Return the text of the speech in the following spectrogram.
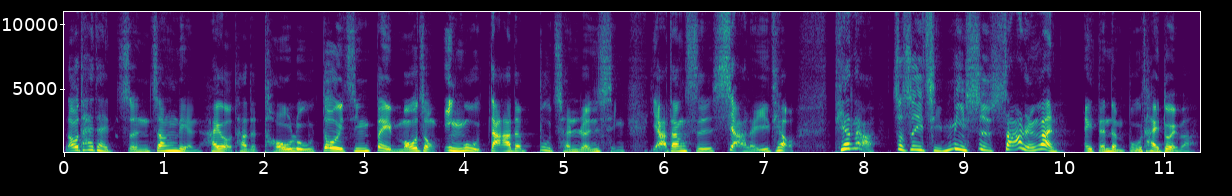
老太太整张脸还有她的头颅都已经被某种硬物打得不成人形。亚当斯吓了一跳，天哪，这是一起密室杀人案！哎，等等，不太对吧？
